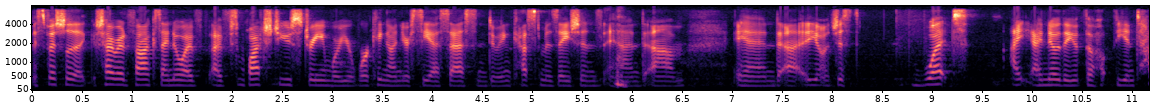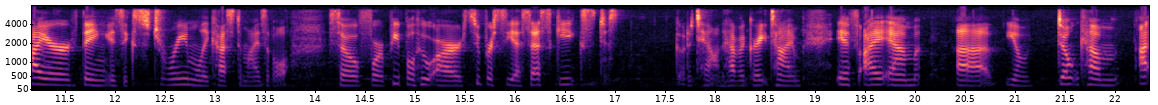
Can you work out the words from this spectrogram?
especially like Shy Red Fox, I know I've I've watched you stream where you're working on your CSS and doing customizations and um, and uh, you know just what I, I know the, the the entire thing is extremely customizable. So for people who are super CSS geeks, just go to town, have a great time. If I am, uh, you know, don't come. I,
